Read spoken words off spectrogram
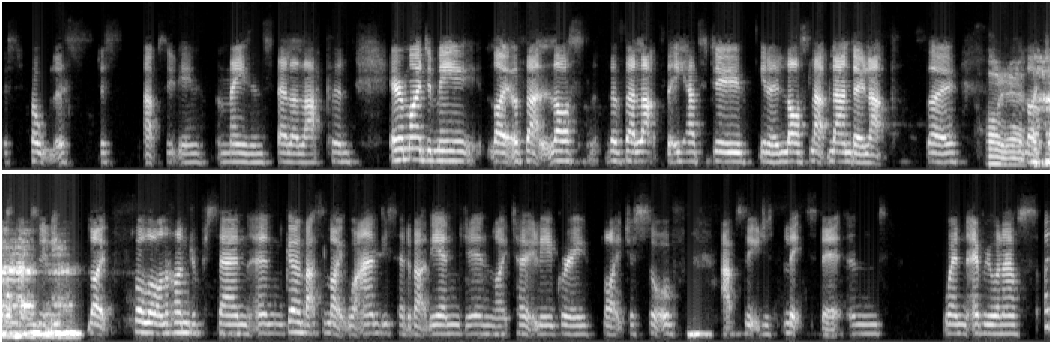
just faultless, just absolutely amazing stellar lap and it reminded me like of that last of that lap that he had to do you know last lap lando lap so oh yeah, like just absolutely like full on 100% and going back to like what andy said about the engine like totally agree like just sort of absolutely just blitzed it and when everyone else I,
